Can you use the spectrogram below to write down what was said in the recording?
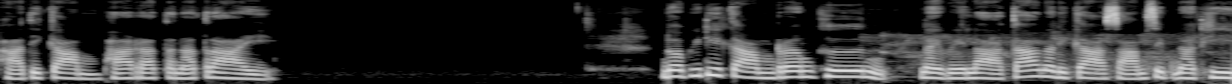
ผาติกรรมพระรัตนตรัย โดยพิธีกรรมเริ่มขึ้นในเวลา 9 นาฬิกา 30 นาที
